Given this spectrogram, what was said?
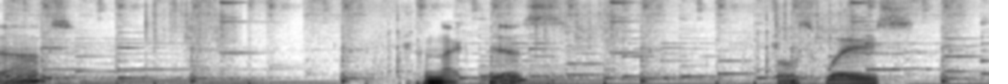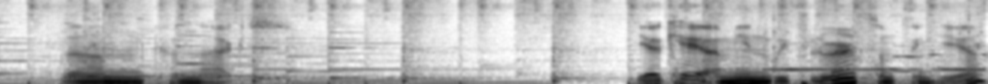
that. Connect this both ways. Then connect. Yeah, okay, I mean, we've learned something here.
